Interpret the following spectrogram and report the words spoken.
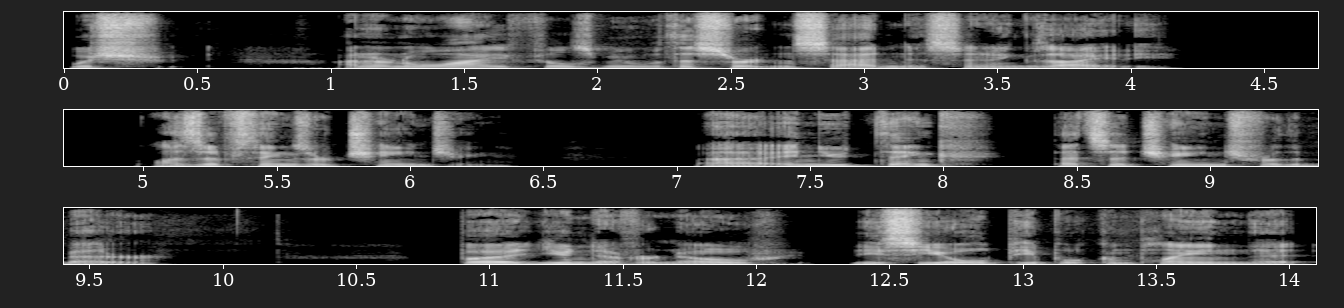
Which I don't know why fills me with a certain sadness and anxiety, as if things are changing. Uh, and you'd think that's a change for the better. But you never know. You see old people complain that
